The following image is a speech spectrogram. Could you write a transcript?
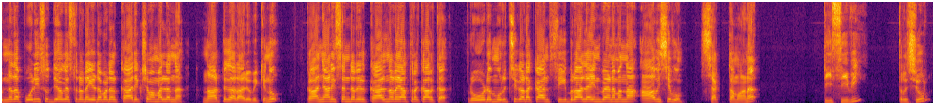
ഉന്നത പോലീസ് ഉദ്യോഗസ്ഥരുടെ ഇടപെടൽ കാര്യക്ഷമമല്ലെന്ന് നാട്ടുകാർ ആരോപിക്കുന്നു. കാഞ്ഞാണി സെന്ററിൽ കാൽനടയാത്രക്കാർക്ക് റോഡ് മുറിച്ചു കടക്കാൻ സീബ്ര ലൈൻ വേണമെന്ന ആവശ്യവും ശക്തമാണ്. ടി തൃശൂർ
